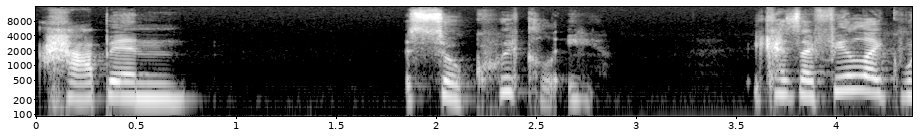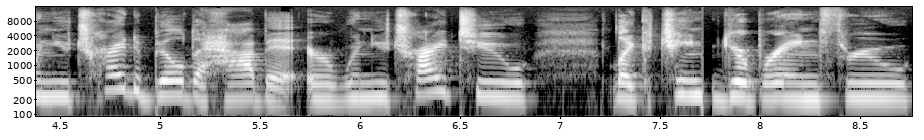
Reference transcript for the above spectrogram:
happen so quickly? Because I feel like when you try to build a habit or when you try to like change your brain through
